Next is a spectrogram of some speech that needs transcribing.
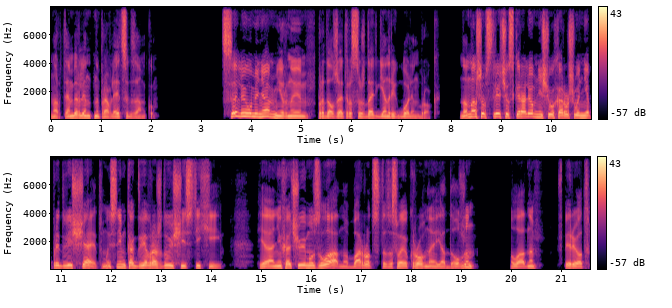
Нортемберленд направляется к замку. «Цели у меня мирные», — продолжает рассуждать Генрих Боленброк. «Но наша встреча с королем ничего хорошего не предвещает. Мы с ним как две враждующие стихии. Я не хочу ему зла, но бороться-то за свое кровное я должен. Ладно, вперед.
